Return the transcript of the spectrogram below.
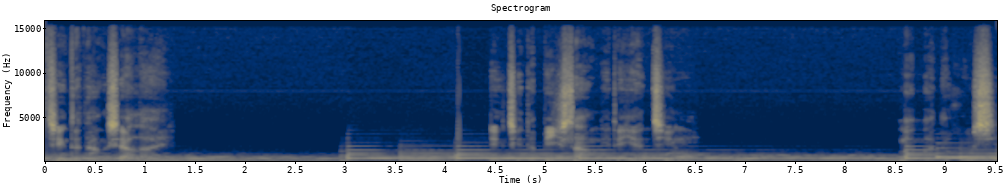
静的躺下来，静静的闭上你的眼睛，慢慢的呼吸。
